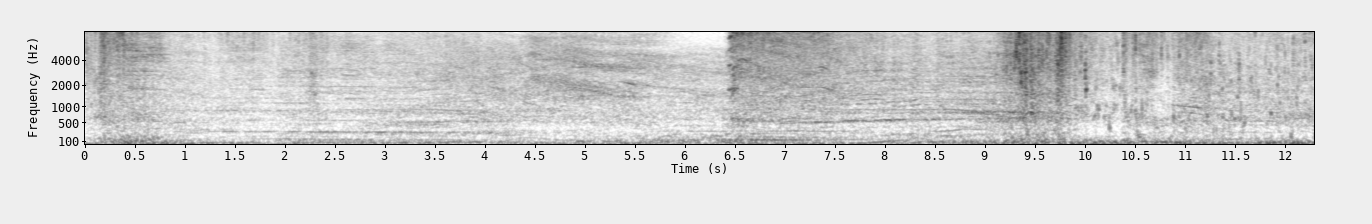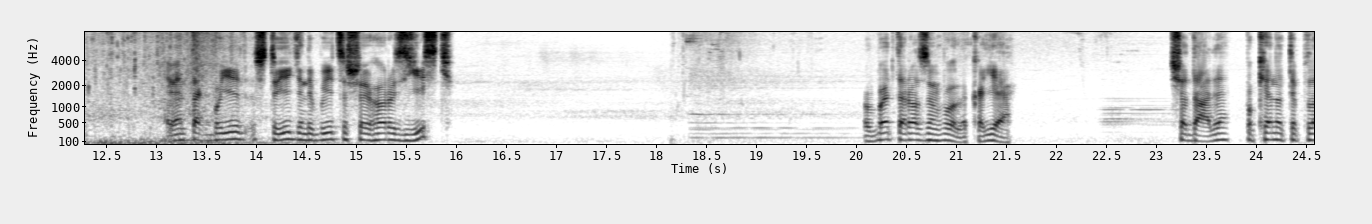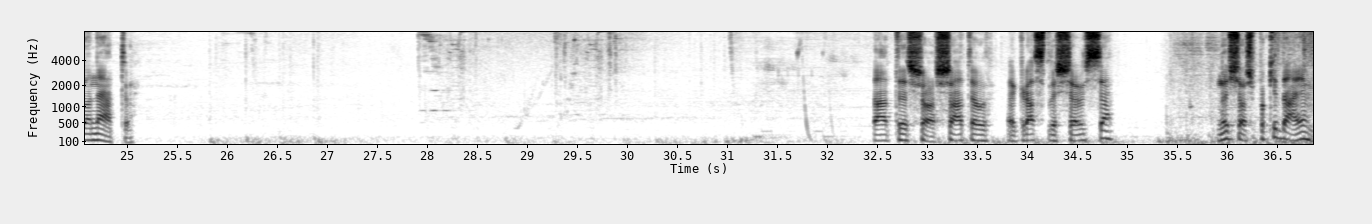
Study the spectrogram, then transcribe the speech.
Він так бої... стоїть і не боїться, що його роз'їсть? Вбити розум вулика, є. Що далі? Покинути планету. Та ти що, шатл якраз лишився? Ну що ж, покидаємо.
